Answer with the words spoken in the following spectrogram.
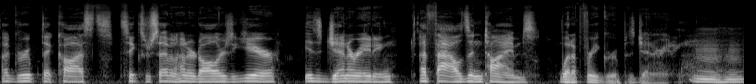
a group that costs six or seven hundred dollars a year is generating a thousand times what a free group is generating. Mm-hmm.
